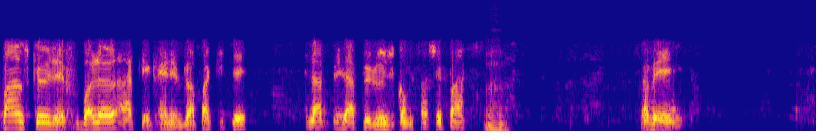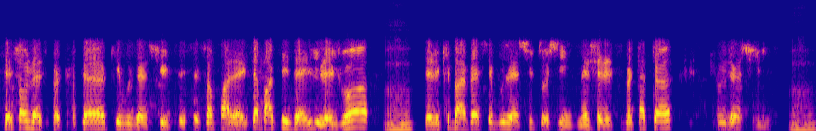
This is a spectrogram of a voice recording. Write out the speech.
pense que les footballeurs africains ne doivent pas quitter la, la pelouse comme ça se passe. Mhm. Vous savez, ce sont des spectateurs qui vous insultent. Ce sont pas les, c'est pas que les, joueurs Mhm, de l'équipe adverse qui vous insultent aussi, mais c'est les spectateurs qui vous insultent. mhm.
